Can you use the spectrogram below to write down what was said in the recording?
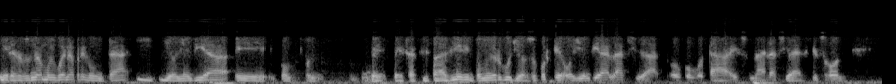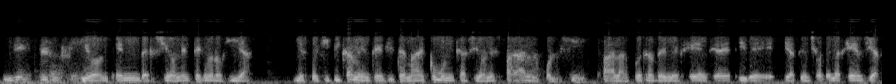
Mira, es una muy buena pregunta y, hoy en día eh, me, me satisface y me siento muy orgulloso porque hoy en día la ciudad o Bogotá es una de las ciudades que son de región en inversión en tecnología y específicamente el sistema de comunicaciones para la policía, para las fuerzas de emergencia y de, atención de emergencias,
